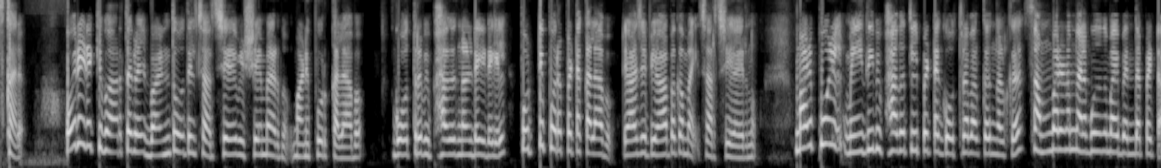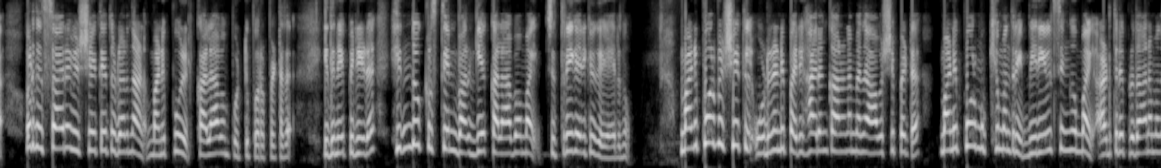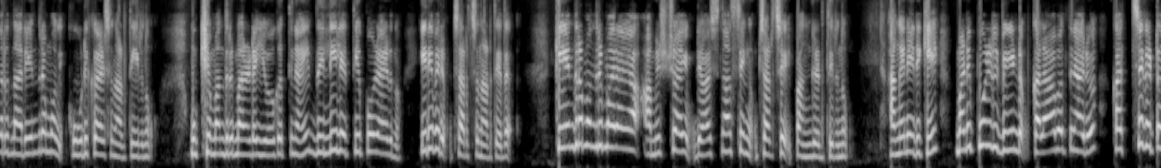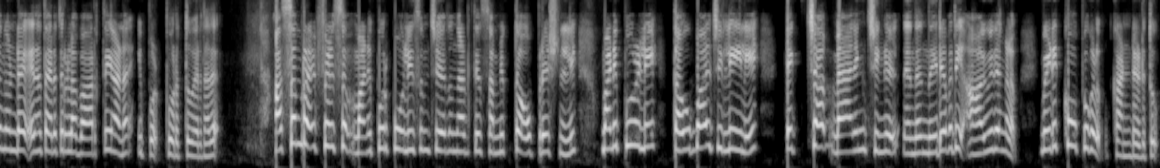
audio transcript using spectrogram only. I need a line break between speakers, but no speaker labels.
നമസ്കാരം. ഒരിടയ്ക്ക് വാർത്തകളിൽ വൻതോതിൽ ചർച്ചയായ വിഷയമായിരുന്നു മണിപ്പൂർ കലാപം. ഗോത്രവിഭാഗങ്ങളുടെ ഇടയിൽ പൊട്ടിപ്പുറപ്പെട്ട കലാപം രാജ്യവ്യാപകമായി ചർച്ചയായിരുന്നു. മണിപ്പൂരിൽ മെയ്തി വിഭാഗത്തിൽപ്പെട്ട ഗോത്രവർഗങ്ങൾക്ക് സംവരണം നൽകുന്നതുമായി ബന്ധപ്പെട്ട ഒരു നിസ്സാര വിഷയത്തെ തുടർന്നാണ് മണിപ്പൂരിൽ കലാപം പൊട്ടിപ്പുറപ്പെട്ടത്. ഇതിനെ പിന്നീട് ഹിന്ദു ക്രിസ്ത്യൻ വർഗീയ കലാപമായി ചിത്രീകരിക്കുകയായിരുന്നു. മണിപ്പൂർ വിഷയത്തിൽ ഉടനടി പരിഹാരം കാണണമെന്ന് ആവശ്യപ്പെട്ട് മണിപ്പൂർ മുഖ്യമന്ത്രി ബിരേൽ സിംഗുമായി അടുത്തിടെ പ്രധാനമന്ത്രി നരേന്ദ്രമോദി കൂടിക്കാഴ്ച നടത്തിയിരുന്നു. മുഖ്യമന്ത്രിമാരുടെ യോഗത്തിനായി ദില്ലിയിൽ എത്തിയപ്പോഴായിരുന്നു ഇരുവരും ചർച്ച നടത്തിയത്. കേന്ദ്രമന്ത്രിമാരായ അമിത്ഷായും രാജ്നാഥ് സിംഗും ചർച്ചയിൽ പങ്കെടുത്തിരുന്നു. അങ്ങനെ ഇരിക്കെ മണിപ്പൂരിൽ വീണ്ടും കലാപത്തിനാരോ കച്ചകെട്ടുന്നുണ്ട് എന്ന തരത്തിലുള്ള വാർത്തയാണ് ഇപ്പോൾ പുറത്തുവരുന്നത്. അസം റൈഫിൾസും മണിപ്പൂർ പോലീസും ചേർന്ന് നടത്തിയ സംയുക്ത ഓപ്പറേഷനിൽ മണിപ്പൂരിലെ തൗബാൽ ജില്ലയിലെ ടെക്ച മാനിങ് ചിങ്ങിൽ നിന്ന് നിരവധി ആയുധങ്ങളും വെടിക്കോപ്പുകളും കണ്ടെടുത്തു.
